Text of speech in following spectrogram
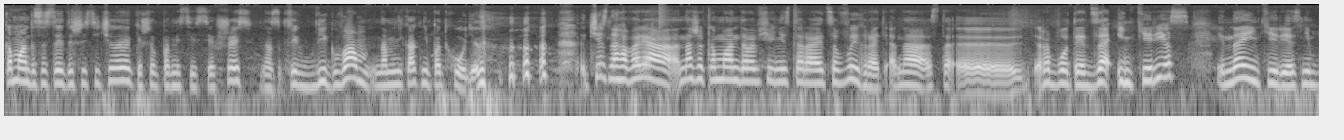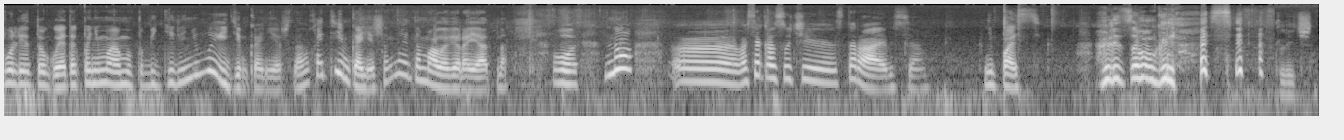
команда состоит из шести человек, и чтобы поместить всех шесть, нас биг вам нам никак не подходит. Честно говоря, наша команда вообще не старается выиграть, она э, работает за интерес и на интерес, не более того. Я так понимаю, мы победители не выйдем, конечно, Ну, хотим, конечно, но это маловероятно. Вот. Но, э, во всяком случае, стараемся не пасть лицом в грязь. Отлично.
